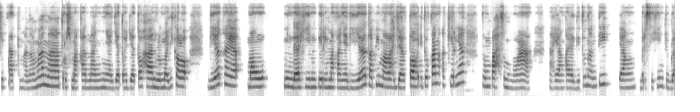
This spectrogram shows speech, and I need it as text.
ciprat ke mana-mana, terus makanannya jatuh-jatuhan. Belum lagi kalau dia kayak mau mindahin piring makannya dia tapi malah jatuh. Itu kan akhirnya tumpah semua. Nah yang kayak gitu nanti yang bersihin juga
